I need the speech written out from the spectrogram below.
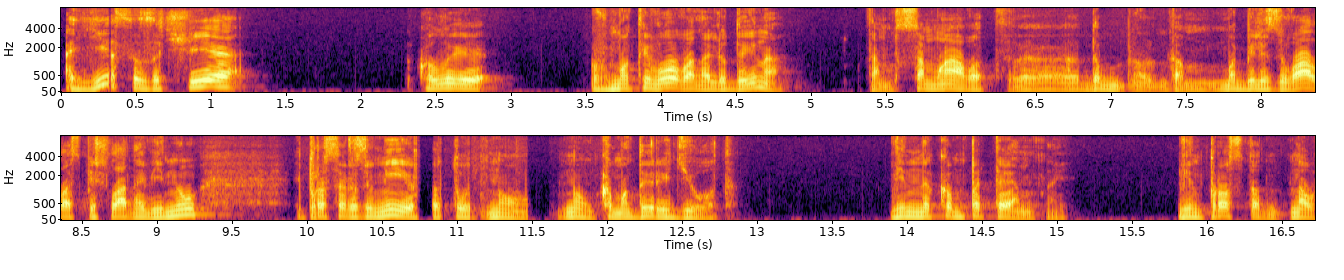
а є СЗЧ, коли вмотивована людина там сама от, е, там, мобілізувалась, пішла на війну, і просто розуміє, що тут ну, ну, командир ідіот. Він некомпетентний. Він просто на,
